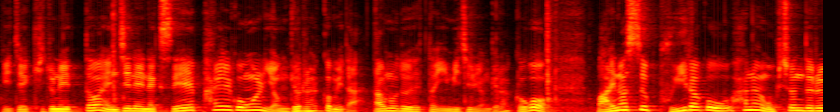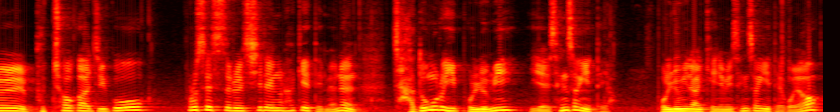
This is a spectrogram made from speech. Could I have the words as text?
이제 기존에 있던 nginx의 80을 연결을 할 겁니다. 다운로드 됐던 이미지를 연결할 거고 마이너스 V라고 하는 옵션들을 붙여 가지고 프로세스를 실행을 하게 되면은 자동으로 이 볼륨이 이제 생성이 돼요 볼륨이라는 개념이 생성이 되고요.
